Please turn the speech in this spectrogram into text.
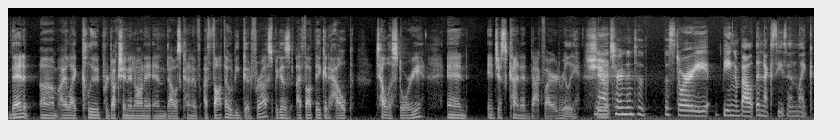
Then um, I like clued production in on it, and that was kind of, I thought that would be good for us because I thought they could help tell a story, and it just kind of backfired really. Shoot. Yeah, it turned into the story being about the next season, like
